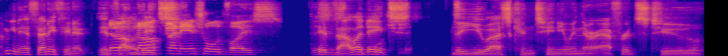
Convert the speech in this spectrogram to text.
I mean, if anything, it, it no, not validates financial advice. This it validates bullshit. the U.S. continuing their efforts to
